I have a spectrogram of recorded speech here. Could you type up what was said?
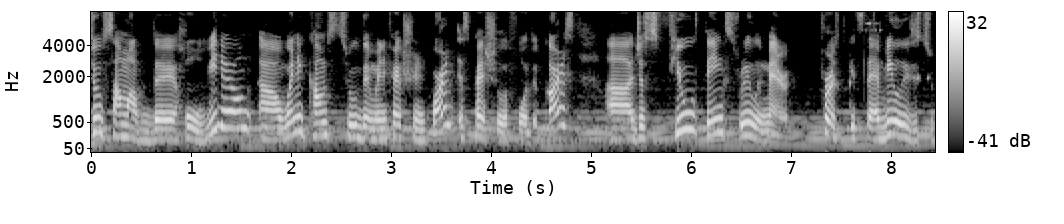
to sum up the whole video, uh, when it comes to the manufacturing part, especially for the cars, uh, just few things really matter. First, it's the ability to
